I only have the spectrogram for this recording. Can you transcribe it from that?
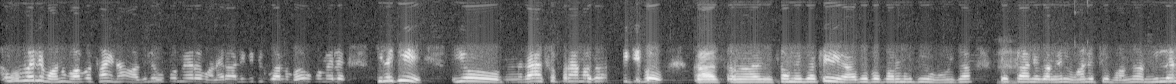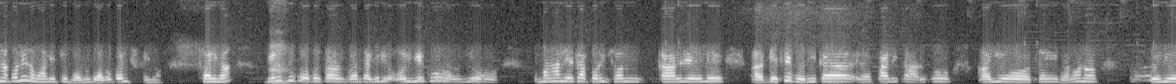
उमेरले भन्नुभएको छैन। हजुरले उपमेर भनेर अलिकति गर्नुभयो उपमेरले किनकि यो राजस्व परामर्श समितिको चाहिँ अब उपप्रमुखज्यू हुनुहुन्छ त्यस कारणले गर्दाखेरि उहाँले त्यो भन्न मिल्दैन पनि र उहाँले त्यो भन्नुभएको पनि छैन। छैन। बेरुजुको अवस्था गर्दाखेरि अहिलेको यो महालेखा परीक्षण कार्यालयले देशैभरिका पालिकाहरूको यो चाहिँ भनौँ न यो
